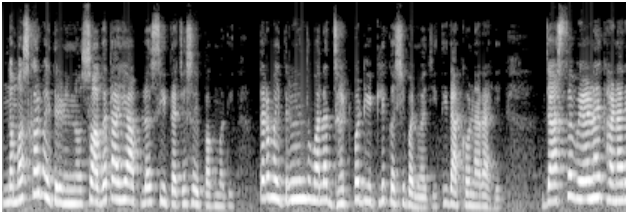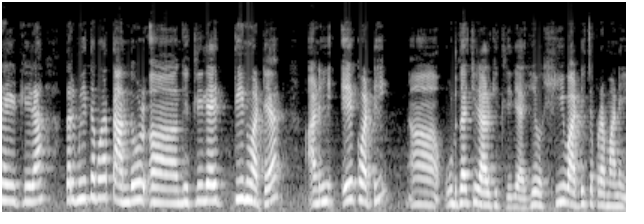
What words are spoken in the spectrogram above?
नमस्कार मैत्रिणींनो स्वागत आहे आपलं सीताच्या स्वयंपाकमध्ये. तर मैत्रिणींनी तुम्हाला झटपट इडली कशी बनवायची ती दाखवणार आहे. जास्त वेळ नाही खाणार आहे इडलीला तर मी इथं बघा तांदूळ घेतलेले आहेत तीन वाट्या आणि एक वाटी उडदाची डाळ घेतलेली आहे. ही वाटीचं प्रमाण आहे.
